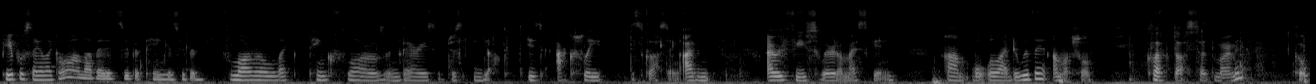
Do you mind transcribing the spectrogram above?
people say like, oh, I love it. It's super pink. It's super floral, like pink florals and berries. It just yuck. It's actually disgusting. I've, I refuse to wear it on my skin. Um, what will I do with it? I'm not sure collect dust at the moment. Cool.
